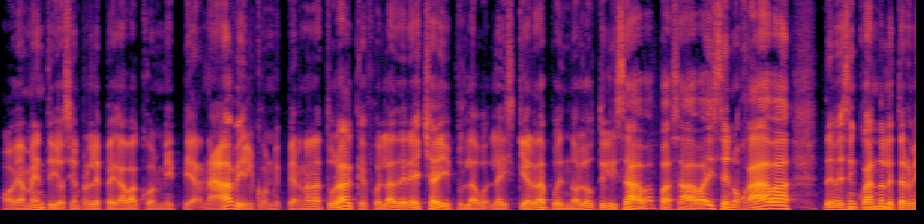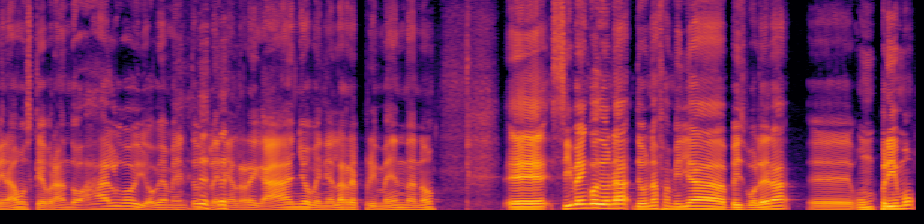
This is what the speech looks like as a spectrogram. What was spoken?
Obviamente, yo siempre le pegaba con mi pierna hábil, con mi pierna natural, que fue la derecha, y pues la, izquierda pues no la utilizaba, pasaba y se enojaba. De vez en cuando le terminábamos quebrando algo y obviamente pues venía el regaño, venía la reprimenda, ¿no? Eh, sí vengo de una, de una familia beisbolera, eh, un primo.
